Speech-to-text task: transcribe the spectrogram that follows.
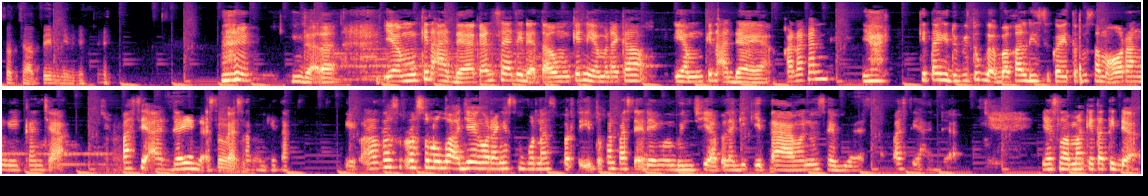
sejatim ini. Enggak lah. Ya mungkin ada kan saya tidak tahu. Mungkin ya mereka ya mungkin ada ya. Karena kan ya kita hidup itu nggak bakal disukai terus sama orang gitu kan cak? Pasti ada yang nggak suka sama kita. Karena Rasulullah aja yang orangnya sempurna seperti itu kan pasti ada yang membenci apalagi kita manusia biasa pasti ada. Ya selama kita tidak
